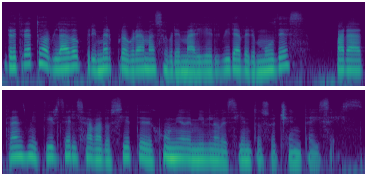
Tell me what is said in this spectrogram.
Retrato Hablado, primer programa sobre María Elvira Bermúdez, para transmitirse el sábado 7 de junio de 1986.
